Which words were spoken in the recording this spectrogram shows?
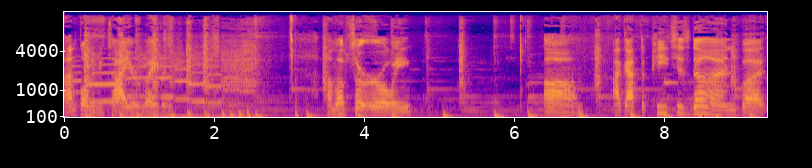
I'm going to be tired later. I'm up so early. Um, I got the peaches done, but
